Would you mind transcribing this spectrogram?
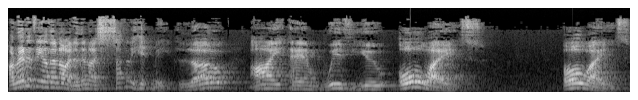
I read it the other night and then I suddenly hit me. Lo, I am with you always. Always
